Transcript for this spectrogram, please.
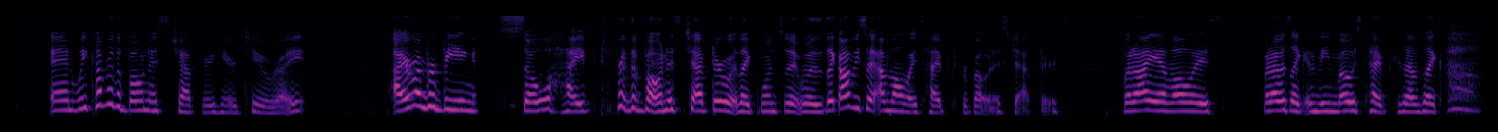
and we cover the bonus chapter here too, right? I remember being so hyped for the bonus chapter. Like, once it was, like, obviously, I'm always hyped for bonus chapters. But I have always, but I was like the most hyped because I was like, oh,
